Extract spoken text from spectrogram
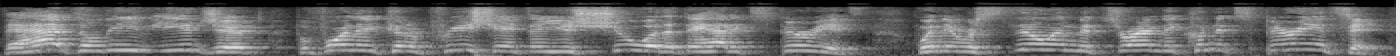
They had to leave Egypt before they could appreciate the Yeshua that they had experienced. When they were still in Mitzrayim, they couldn't experience it.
